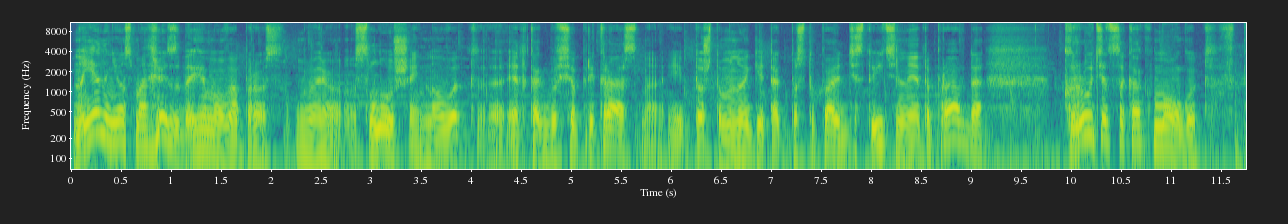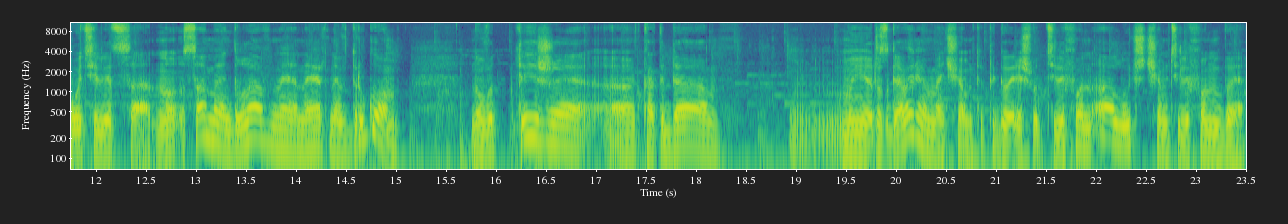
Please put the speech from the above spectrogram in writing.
Но я на него смотрю и задаю ему вопрос. Говорю, слушай, ну вот э, это как бы все прекрасно. И то, что многие так поступают, действительно, это правда крутятся как могут в поте лица. Но самое главное, наверное, в другом – но вот ты же, э, когда мы разговариваем о чем-то, ты говоришь, вот телефон А лучше, чем телефон Б.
